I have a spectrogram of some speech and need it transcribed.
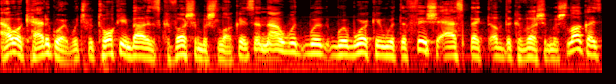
our category, which we're talking about is kavashim mishlakais, and now we're, we're, we're, working with the fish aspect of the kavashim mishlakais.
